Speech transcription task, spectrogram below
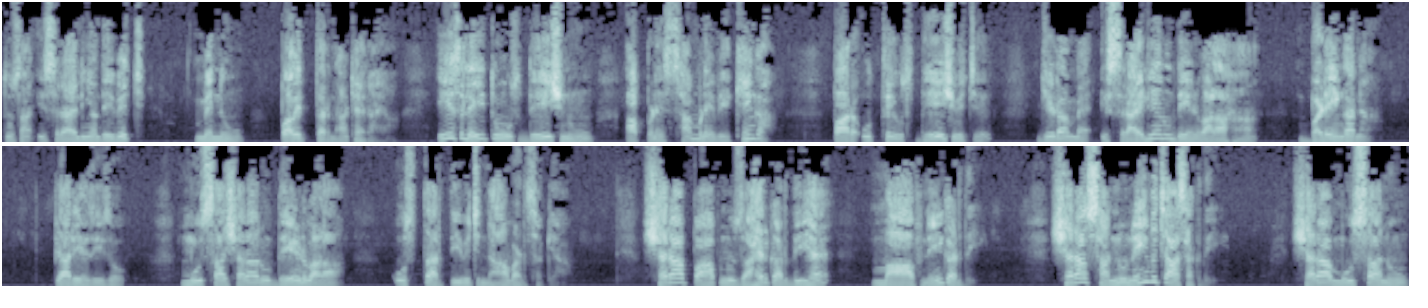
ਤੁਸੀਂ ਇਸرائیਲੀਆਂ ਦੇ ਵਿੱਚ ਮੈਨੂੰ ਪਵਿੱਤਰ ਨਾ ਠਹਿਰਾਇਆ। ਇਸ ਲਈ ਤੂੰ ਉਸ ਦੇਸ਼ ਨੂੰ ਆਪਣੇ ਸਾਹਮਣੇ ਵੇਖੇਂਗਾ। ਪਰ ਉੱਥੇ ਉਸ ਦੇਸ਼ ਵਿੱਚ ਜਿਹੜਾ ਮੈਂ ਇਸرائیਲੀਆਂ ਨੂੰ ਦੇਣ ਵਾਲਾ ਹਾਂ, ਬੜੇਗਾ ਨਾ। ਪਿਆਰੇ ਅਜ਼ੀਜ਼ੋ, ਮੂਸਾ ਸ਼ਰਾ ਨੂੰ ਦੇਣ ਵਾਲਾ ਉਸ ਧਰਤੀ ਵਿੱਚ ਨਾ ਵੜ ਸਕਿਆ। ਸ਼ਰਾ ਪਾਪ ਨੂੰ ਜ਼ਾਹਿਰ ਕਰਦੀ ਹੈ, ਮਾਫ ਨਹੀਂ ਕਰਦੀ। ਸ਼ਰਾ ਸਾਨੂੰ ਨਹੀਂ ਬਚਾ ਸਕਦੀ। ਸ਼ਰਾ ਮੂਸਾ ਨੂੰ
